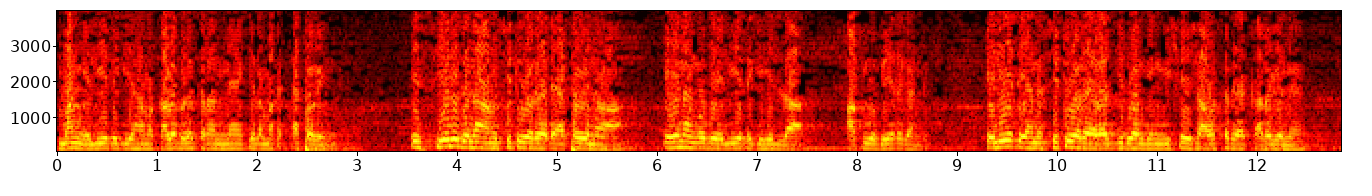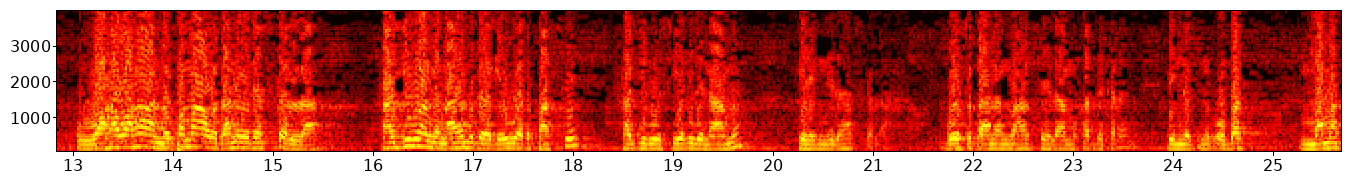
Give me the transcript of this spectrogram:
මං එළියට ගියාම කලබල කරන්නේ නැහැ කියලා මට අප වෙන්නේ. ඒ සියලු දෙනාම සිටුවරයට අප වෙනවා. එහෙනම් ඔබ එළියට ගිහිල්ලා අපිව බේරගන්න. එළියට යන සිටුවරයා රජුරුවන්ගෙන් විශේෂ අවසරයක් අරගෙන වහවහ නොපමාව ධනෙ රැස් කරලා රජුරුවන්ගේ ණය මුදල ගෙව්වට පස්සේ රජුරුව සියලු දෙනාම කෙරෙන් නිදහස් කළා. බෝසතාණන් වහන්සේලා මොකද්ද කරන්නේ? පින්නතුනි ඔබත් මමත්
